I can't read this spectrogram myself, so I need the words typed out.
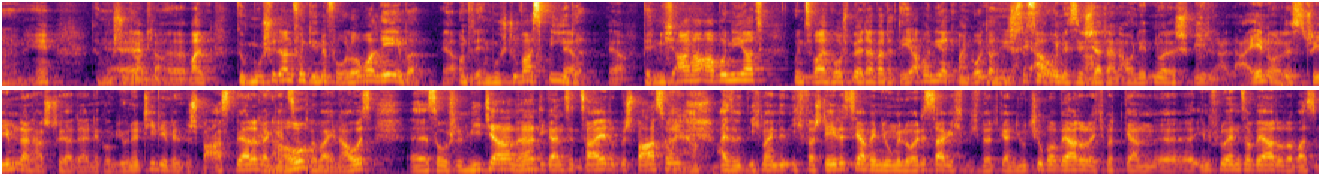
nee, da musst Ja, du dann, äh, weil du musst ja dann von deinen Follower leben Ja. und dann musst du was bieten. Ja, ja. Wenn mich einer abonniert und zwei Wochen später wird er deabonniert, mein Gott, dann ist es Ja, so. und es ist ja. dann auch nicht nur das Spielen allein oder das Streamen, dann hast du ja deine Community, die will bespaßt werden, dann Genau. geht es darüber hinaus, äh, Social Media, ne, die ganze Zeit und Bespaßung. Also ich meine, ich verstehe das ja, wenn junge Leute sagen, ich, ich würde gern YouTuber werden oder ich würde gern äh, Influencer werden oder was,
